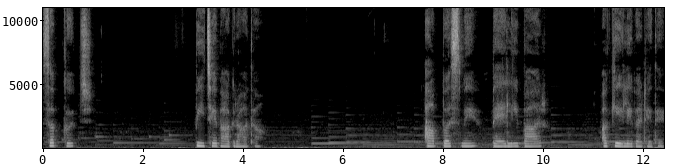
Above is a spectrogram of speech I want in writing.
सब कुछ पीछे भाग रहा था। आप बस में पहली बार अकेले बैठे थे।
